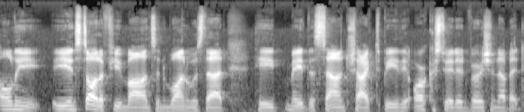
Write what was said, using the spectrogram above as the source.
only he installed a few mods, and one was that he made the soundtrack to be the orchestrated version of it.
